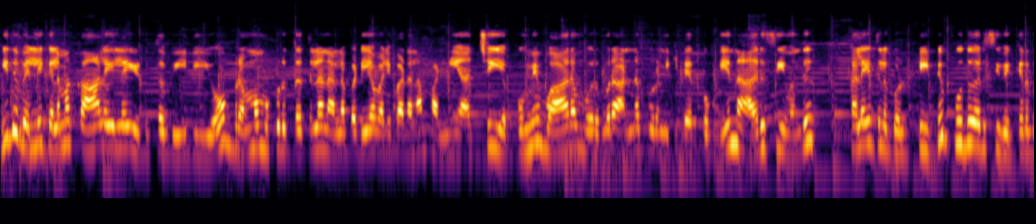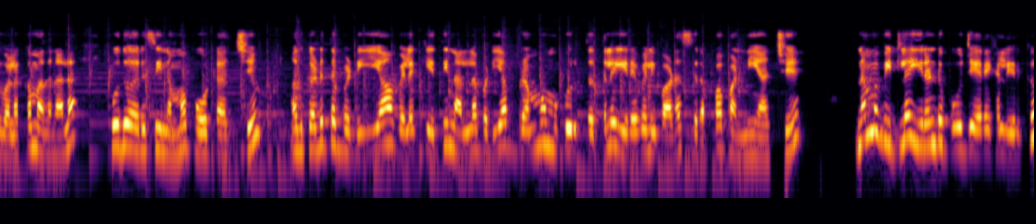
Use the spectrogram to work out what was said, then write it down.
இது வெள்ளிக்கிழமை காலையில எடுத்த வீடியோ. பிரம்ம முகூர்த்தத்துல நல்லபடியா வழிபாடெல்லாம் பண்ணியாச்சு. எப்பவுமே வாரம் ஒரு முறை அன்னபூரணிக்கிட்ட இருக்கக்கூடிய இந்த அரிசியை வந்து கலையத்துல கொட்டிட்டு புது அரிசி வைக்கிறது வழக்கம். அதனால புது அரிசி நம்ம போட்டாச்சு. அதுக்கு அடுத்தபடியா விளக்கேத்தி நல்லபடியா பிரம்ம முகூர்த்தத்துல இறை வழிபாட சிறப்பா பண்ணியாச்சு. நம்ம வீட்ல இரண்டு பூஜை அறைகள் இருக்கு.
